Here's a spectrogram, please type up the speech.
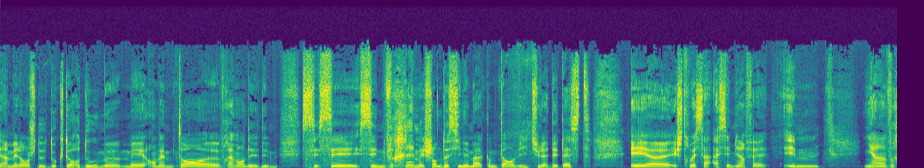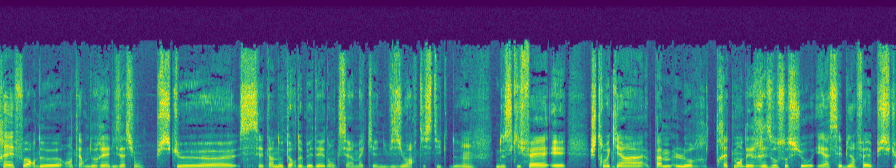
un mélange de Doctor Doom mais en même temps vraiment c'est- une vraie méchante de cinéma comme tu as envie tu la détestes et, je trouvais ça assez bien fait hum, il y a un vrai effort de, en termes de réalisation, puisque euh, c'est un auteur de BD, donc c'est un mec qui a une vision artistique de, Mm. de ce qu'il fait. Et je trouvais qu'il y a un, pas, m- le traitement des réseaux sociaux est assez bien fait, puisque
